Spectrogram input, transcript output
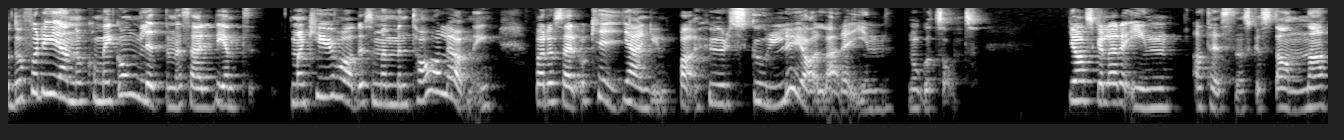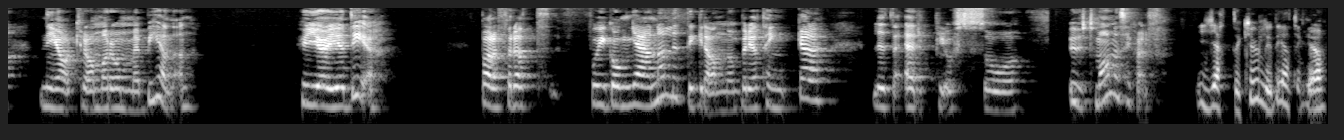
Och då får det igen att komma igång lite med så här rent, man kan ju ha det som en mental övning. Bara så här, okej, okay, hjärngympa, hur skulle jag lära in något sånt? Jag ska lära in att hästen ska stanna när jag kramar om med benen. Hur gör jag det? Bara för att få igång hjärnan lite grann och börja tänka lite R plus och utmana sig själv. Jättekul idé tycker jag.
